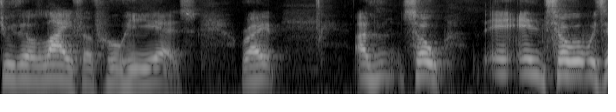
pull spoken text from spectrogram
through the life of who he is, right? Uh, so and so it was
